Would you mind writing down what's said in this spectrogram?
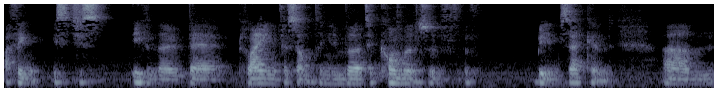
I think it's just even though they're playing for something in inverted commas of, of being second. Um,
